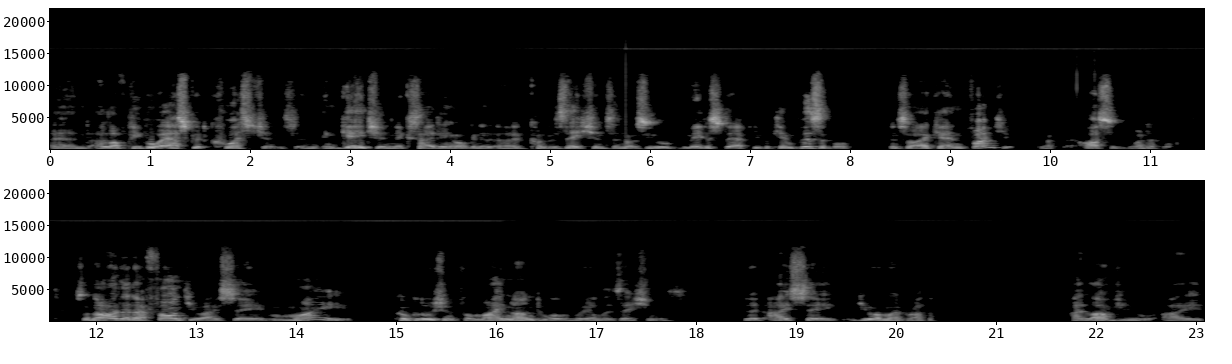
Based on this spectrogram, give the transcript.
And I love people who ask good questions and engage in exciting organi- uh, conversations. And as you made a step, you became visible. And so I can find you. Awesome, wonderful. So now that I found you, I say, my conclusion from my non dual realization is that I say, You are my brother. I love you. I,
